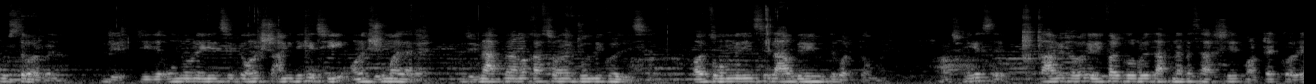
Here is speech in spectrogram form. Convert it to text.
বুঝতে পারবে না। যে যে অন্য অন্য এজেন্সিতে অনেক আমি দেখেছি অনেক সময় লাগায়। না আপনারা আমার কাজটা অনেক জলদি করে দিচ্ছেন। হয়তো অন্য এজেন্সিতে আরও দেরি হতে পারতো আমার। আচ্ছা। ঠিক আছে? তো আমি সবাইকে রেফার করব যে আপনার কাছে আসে কন্ট্যাক্ট করে।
